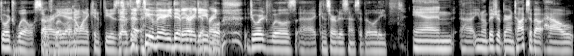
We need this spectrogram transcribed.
George Will. Sorry, Will, yeah, I don't want to confuse those. It's two very different Very people. George Will's uh, conservative sensibility, and uh, you know Bishop Barron talks about how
